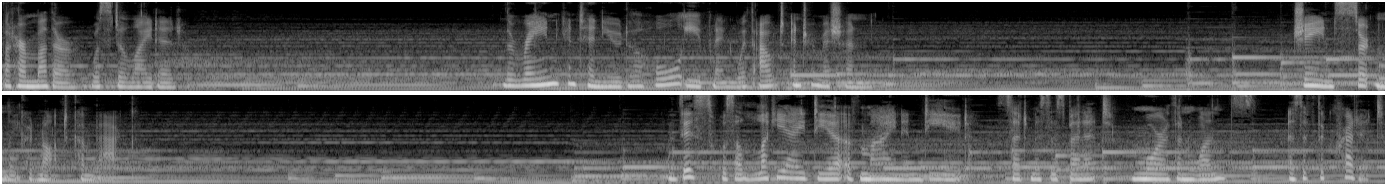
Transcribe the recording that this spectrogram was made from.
but her mother was delighted. The rain continued the whole evening without intermission. Jane certainly could not come back. This was a lucky idea of mine indeed, said Mrs. Bennet more than once, as if the credit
